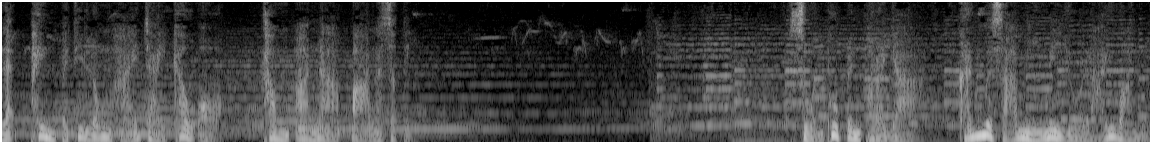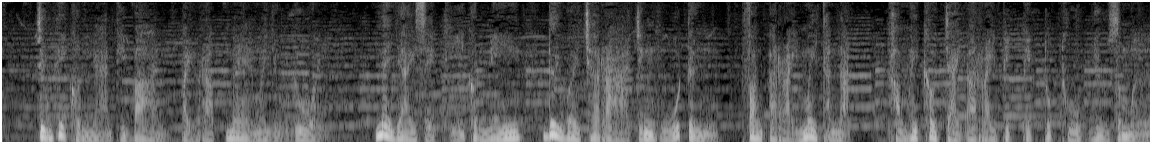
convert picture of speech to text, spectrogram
และเพ่งไปที่ลมหายใจเข้าออกทำอานาปานสติ ส่วนผู้เป็นภรรยา ครั้นเมื่อสามีไม่อยู่หลายวัน จึงให้คนงานที่บ้านไปรับแม่มาอยู่ด้วย แม่ยายเศรษฐีคนนี้ด้วยวัยชราจึงหูตึง ฟังอะไรไม่ถนัดทำให้เข้าใจอะไรผิดผิดถูกถูกอยู่เสมอ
